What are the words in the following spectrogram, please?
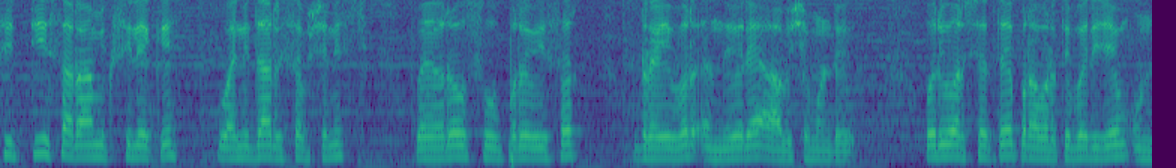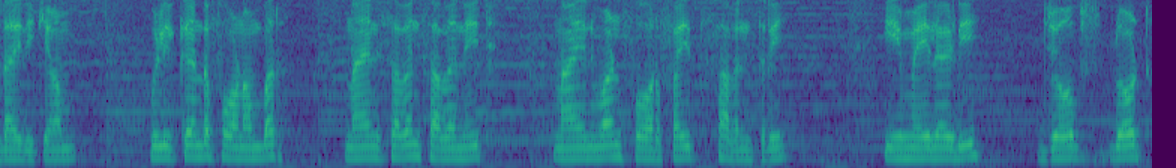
city സെറാമിക്സിലേക്ക് വനിതാ റിസപ്ഷനിസ്റ്റ് വെയർഹൗസ് സൂപ്പർവൈസർ ഡ്രൈവർ എന്നിവരെ ആവശ്യമുണ്ട്. ഒരു വർഷത്തെ പ്രവൃത്തി പരിചയം ഉണ്ടായിരിക്കണം. വിളിക്കേണ്ട phone number nine seven seven eight nine one four five seven three. Email I D jobs dot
